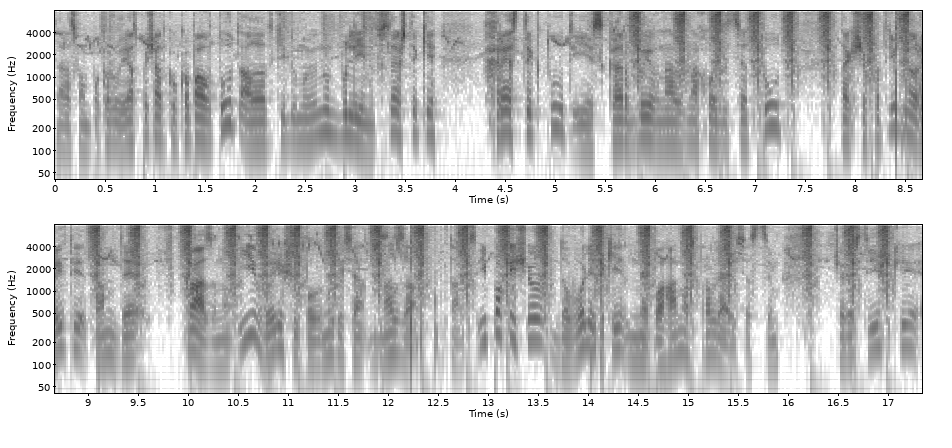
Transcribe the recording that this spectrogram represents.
Зараз вам покажу. Я спочатку копав тут, але такий думаю, ну блін, все ж таки хрестик тут і скарби в нас знаходяться тут. Так що потрібно рити там, де вказано, і вирішив повернутися назад. Так, і поки що доволі таки непогано справляюся з цим. Через трішки,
